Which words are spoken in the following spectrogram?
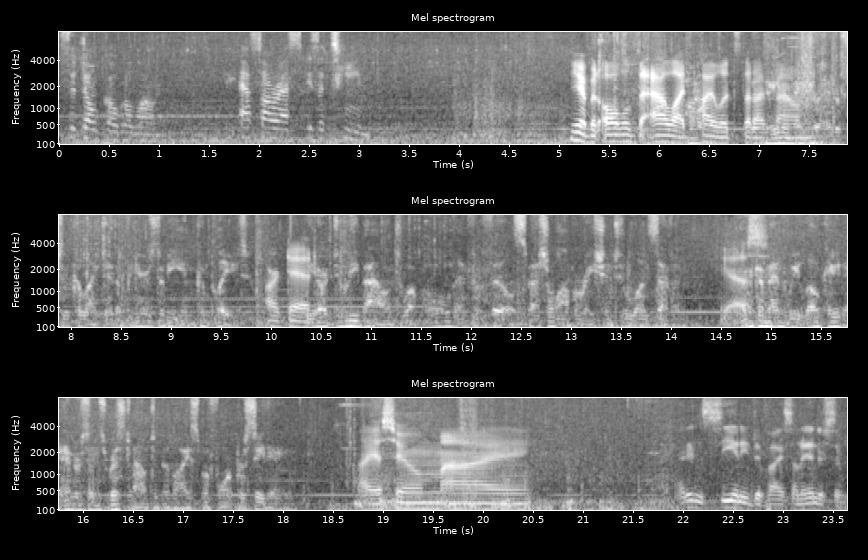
so don't go it alone. The SRS is a team. Yeah, but all of the allied pilots that the I data found Anderson collected appears to be incomplete. are We are duty bound to uphold and fulfill Special Operation 217. Yes. Recommend we locate Anderson's wrist-mounted device before proceeding. I assume I... I didn't see any device on Anderson.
